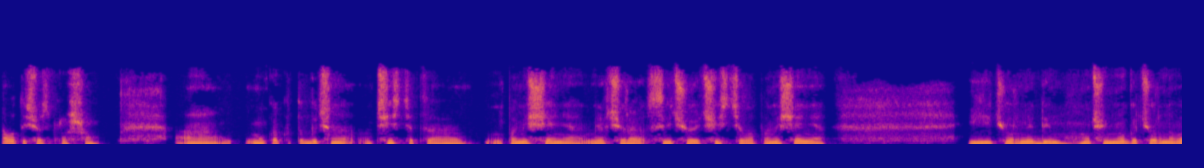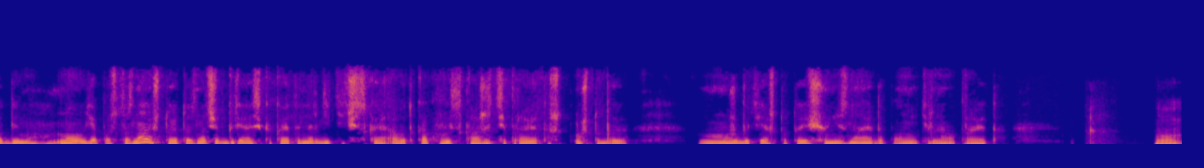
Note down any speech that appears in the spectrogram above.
А вот еще спрошу. А, ну, как вот обычно чистят э, помещение. Я вчера свечой чистила помещение. и черный дым, очень много черного дыма. Ну, я просто знаю, что это значит грязь какая-то энергетическая. А вот как вы скажете про это, ну, чтобы, может быть, я что-то еще не знаю дополнительного про это? Ну,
